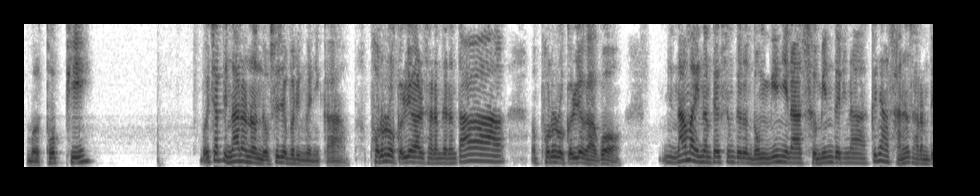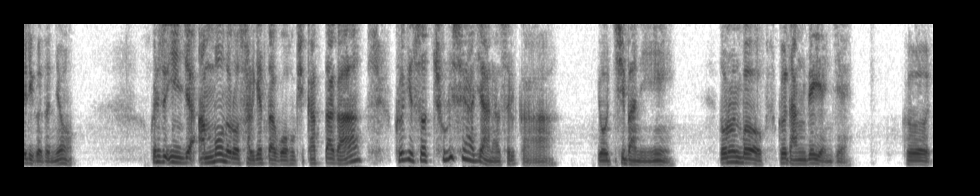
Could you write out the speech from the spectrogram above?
뭐 도피 뭐 어차피 나라는 없어져 버린 거니까 포로로 끌려갈 사람들은 다 포로로 끌려가고 남아 있는 백성들은 농민이나 서민들이나 그냥 사는 사람들이거든요. 그래서 이 이제 암몬으로 살겠다고 혹시 갔다가 거기서 출세하지 않았을까? 요 집안이 또는 뭐 그 당대에 이제 그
